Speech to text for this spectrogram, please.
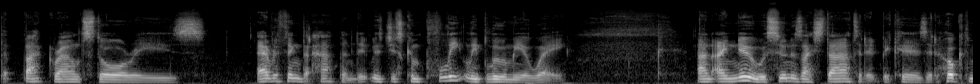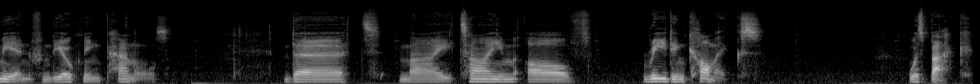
the background stories, everything that happened, it was just completely blew me away. And I knew as soon as I started it, because it hooked me in from the opening panels, that my time of reading comics was back.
